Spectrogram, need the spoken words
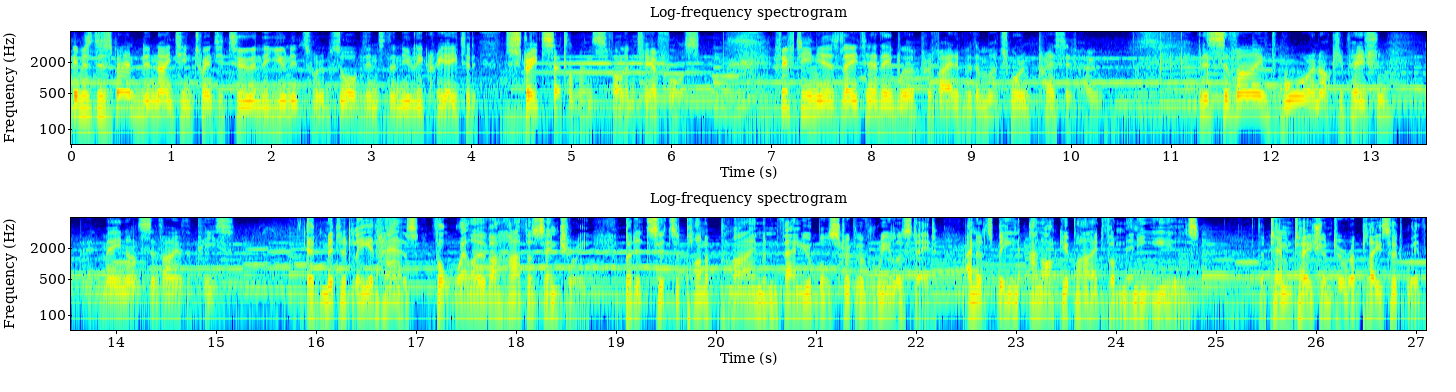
It was disbanded in 1922 and the units were absorbed into the newly created Straits Settlements Volunteer Force. Fifteen years later, they were provided with a much more impressive home. It has survived war and occupation, but it may not survive the peace. Admittedly, it has, for well over half a century, but it sits upon a prime and valuable strip of real estate, and it's been unoccupied for many years. The temptation to replace it with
